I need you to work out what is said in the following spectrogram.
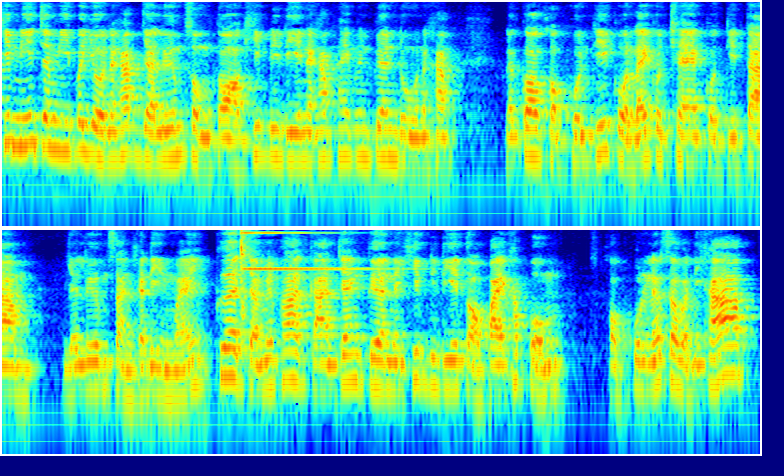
คลิปนี้จะมีประโยชน์นะครับ อย่าลืมส่งต่อคลิปดีๆนะครับ ให้เพื่อนๆดูนะครับ แล้วก็ขอบคุณที่กดไลค์กดแชร์กดติดตาม อย่าลืมสั่นกระดิ่งไว้เพื่อจะไม่พลาดการแจ้งเตือนในคลิปดีๆ ต่อไปครับผม ขอบคุณและสวัสดีครับ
